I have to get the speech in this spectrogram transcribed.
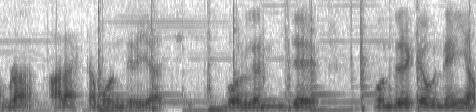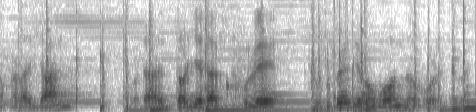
আমরা আর একটা মন্দিরে যাচ্ছি। বললেন যে, মন্দিরে কেউ নেই, আপনারা যান, ওটা দরজাটা খুলে ঢুকবেন এবং বন্ধ করে দেবেন।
